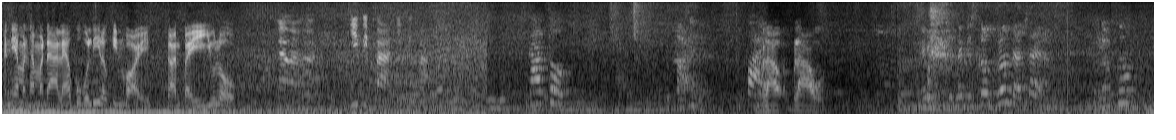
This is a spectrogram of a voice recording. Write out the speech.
อันเนี้ยมันธรรมดาแล้วบลูเบอร์รี่เรากินบ่อยตอนไปยุโรปยี่สิบบาทยี่สิบบาทบราวน์บราวน์เ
